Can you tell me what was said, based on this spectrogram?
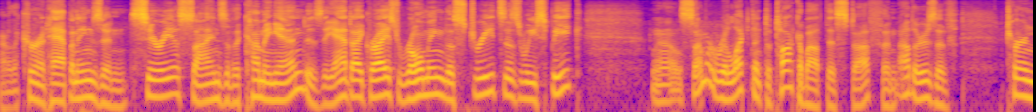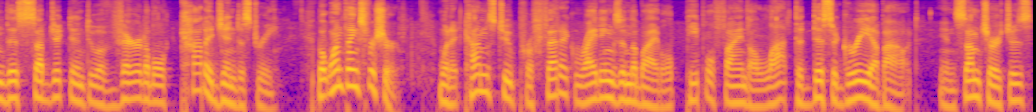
Are the current happenings in Syria signs of the coming end? Is the Antichrist roaming the streets as we speak? Well, some are reluctant to talk about this stuff, and others have turned this subject into a veritable cottage industry. But one thing's for sure when it comes to prophetic writings in the Bible, people find a lot to disagree about. In some churches,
